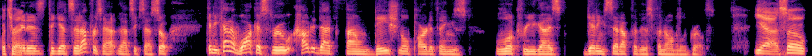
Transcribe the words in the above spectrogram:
That's right. It is to get set up for that success. So, can you kind of walk us through how did that foundational part of things look for you guys getting set up for this phenomenal growth? Yeah. So,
